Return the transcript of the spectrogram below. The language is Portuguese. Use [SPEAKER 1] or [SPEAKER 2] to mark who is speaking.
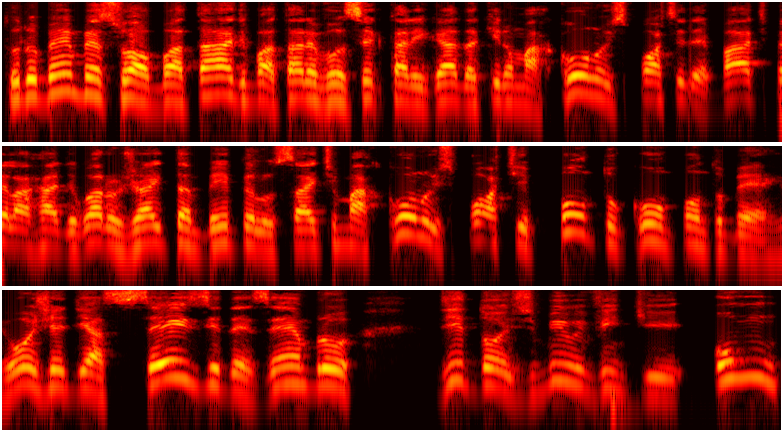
[SPEAKER 1] Tudo bem, pessoal? Boa tarde. Boa tarde a você que está ligado aqui no Marcou no Esporte Debate pela Rádio Guarujá e também pelo site marconosport.com.br. Hoje é dia 6 de dezembro de 2021.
